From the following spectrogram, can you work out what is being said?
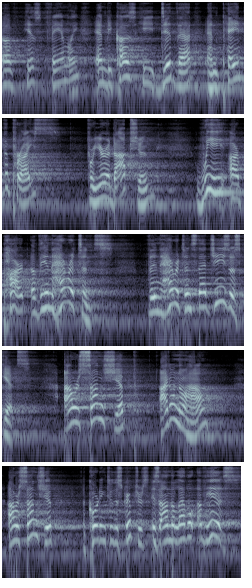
of his family. And because he did that and paid the price for your adoption, we are part of the inheritance, the inheritance that Jesus gets. Our sonship, I don't know how, our sonship, according to the scriptures, is on the level of His.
